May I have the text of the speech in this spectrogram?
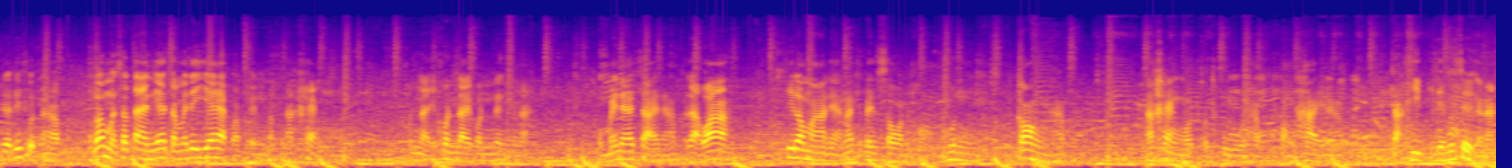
เยอะที่สุดนะครับแล้วก็เหมือน stand เนี้ยจะไม่ได้แยกแบบเป็นแบบนักแข่ง คนไหนคนใดคนหนึ่งนะ ผมไม่แน่ใจนะครับ แต่ว่าที่เรามาเนี่ยน่าจะเป็นโซนของคุณก้องนะครับ นักแข่ง Moto2ครับของไทยนะครับ จากทีม Idemitsu นะ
